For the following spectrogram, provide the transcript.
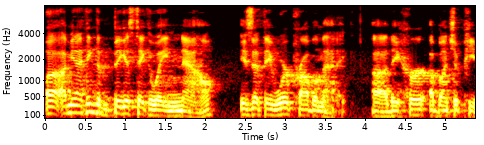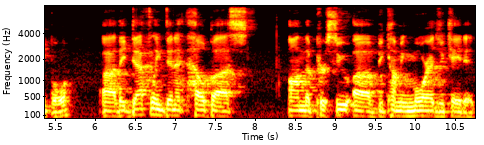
Uh, I mean, I think the biggest takeaway now is that they were problematic. Uh, they hurt a bunch of people. Uh, they definitely didn't help us on the pursuit of becoming more educated,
